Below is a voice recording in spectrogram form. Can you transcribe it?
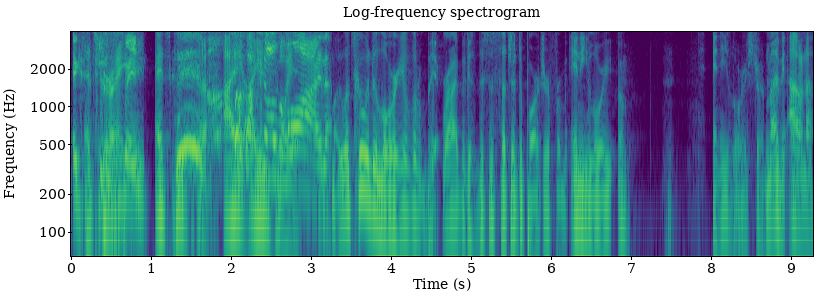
excuse great. me. It's good stuff. I, oh, I Come enjoy it. on. Let's go into Laurie a little bit, right? Because this is such a departure from any Laurie. oh, um, any Laurie Strode. Maybe I don't know.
